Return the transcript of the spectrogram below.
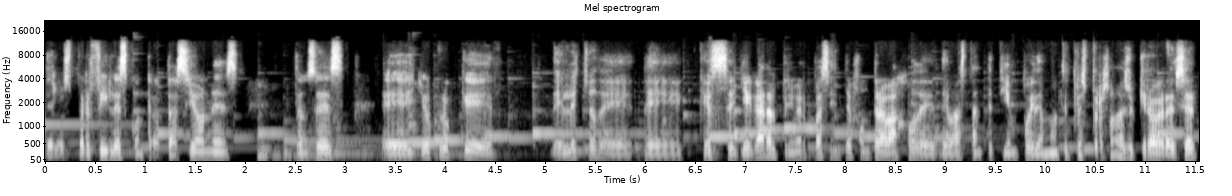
de, los perfiles, contrataciones. Entonces, eh, yo creo que el hecho de, que se llegara al primer paciente fue un trabajo de, bastante tiempo y de múltiples personas. Yo quiero agradecer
